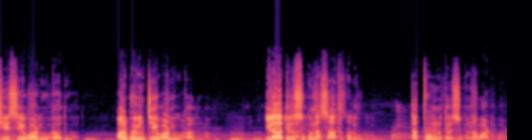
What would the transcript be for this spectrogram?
చేసేవాడు కాదు అనుభవించేవాడు కాదు. ఇలా తెలుసుకున్న సాధకుడు తత్వమును తెలుసుకున్నవాడు.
